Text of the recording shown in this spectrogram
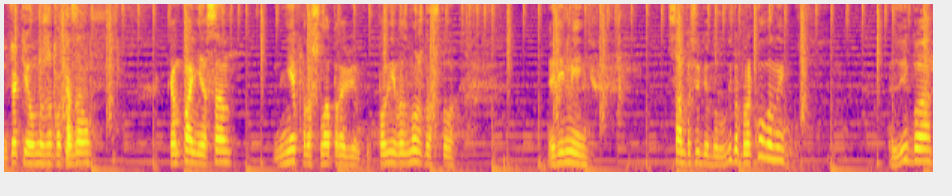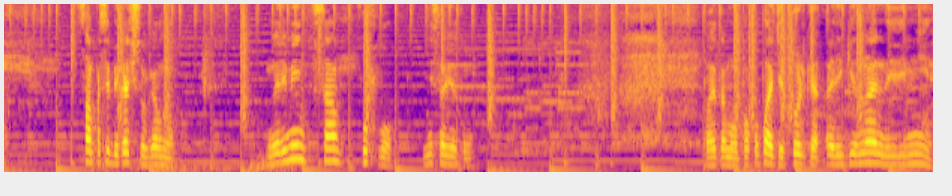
И как я вам уже показал, компания Сан не прошла проверку. Вполне возможно, что ремень сам по себе был либо бракованный, либо сам по себе качество говно. Но ремень сам фуфло. Не советую. Поэтому покупайте только оригинальные ремни.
